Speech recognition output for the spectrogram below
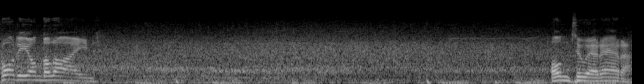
Body on the line. On to Herrera.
